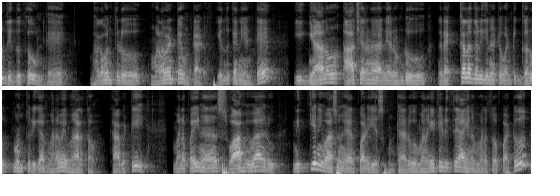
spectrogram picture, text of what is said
దిద్దుతూ ఉంటే భగవంతుడు మన వెంటే ఉంటాడు. ఎందుకని అంటే ఈ జ్ఞానం ఆచరణ అనే రెండు రెక్కలగలిగినటువంటి గరుత్మంతుడిగా మనమే మారతాం. కాబట్టి మన పైన స్వామివారు నిత్య నివాసం ఏర్పాటు చేసుకుంటారు. మన ఎటిడితే ఆయన మనతో పాటు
